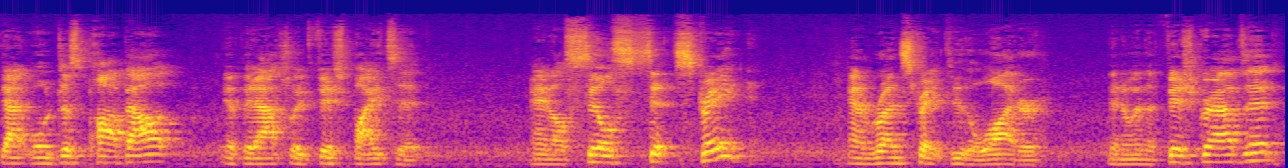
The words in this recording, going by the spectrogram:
that will just pop out if it actually fish bites it. And it'll still sit straight and run straight through the water. Then when the fish grabs it,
